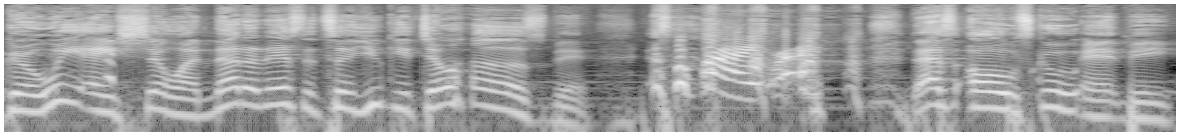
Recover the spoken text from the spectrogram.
Girl, we ain't showing none of this until you get your husband. right, right. That's old school, Aunt B.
